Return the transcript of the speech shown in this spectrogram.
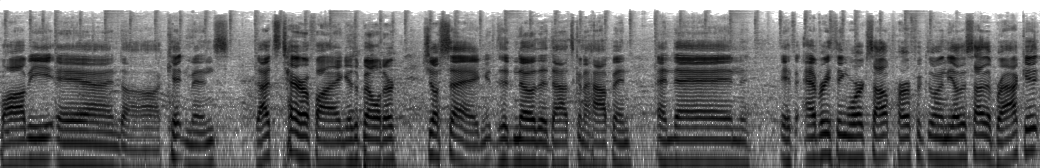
Bobby and uh, Kitmans. That's terrifying as a builder. Just saying to know that that's going to happen. And then if everything works out perfectly on the other side of the bracket,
